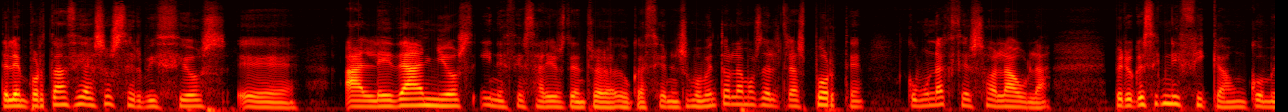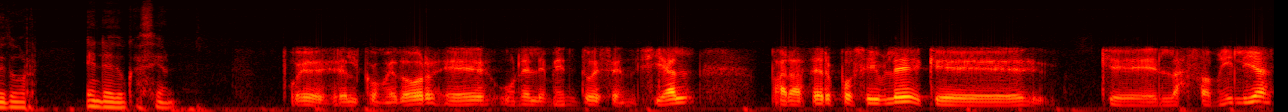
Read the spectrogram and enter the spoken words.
de la importancia de esos servicios eh, aledaños y necesarios dentro de la educación. En su momento hablamos del transporte como un acceso al aula, pero ¿qué significa un comedor en la educación? Pues el comedor es un elemento esencial para hacer posible que que las familias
